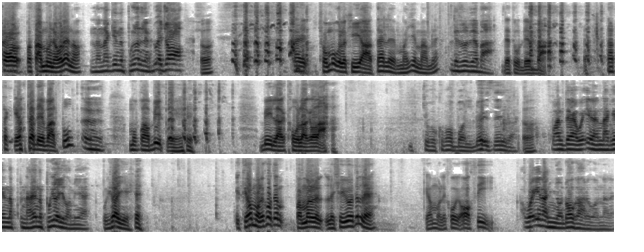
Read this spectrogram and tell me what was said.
khó phải tạm mười nào lên nó là na kia là phương là đuôi cho. Ờ. Tại chống một là khi à tại là mấy giờ mầm đấy. Để tụi đề bà. Để tụi đề bà. Ta ta kéo ta đề bà phú ờ. một quả bịp này bị là thổ là lạ. Chụp một cái bò đuôi gì rồi. Ờ. Ban đầu ấy là na kia là na là gì làm gì bự gì? Kéo một cái khó tao mà là là chơi vô tức là kéo một cái khối oxy. Vậy là nhỏ đo gà này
